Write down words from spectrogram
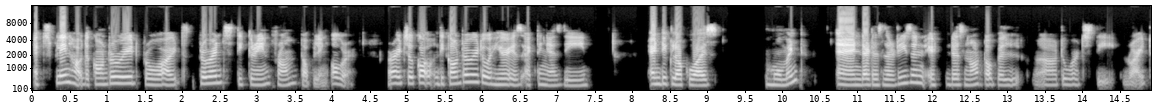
Explain how the counterweight provides prevents the crane from toppling over. Alright, so the counterweight over here is acting as the anti-clockwise movement and that is the reason it does not topple uh, towards the right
